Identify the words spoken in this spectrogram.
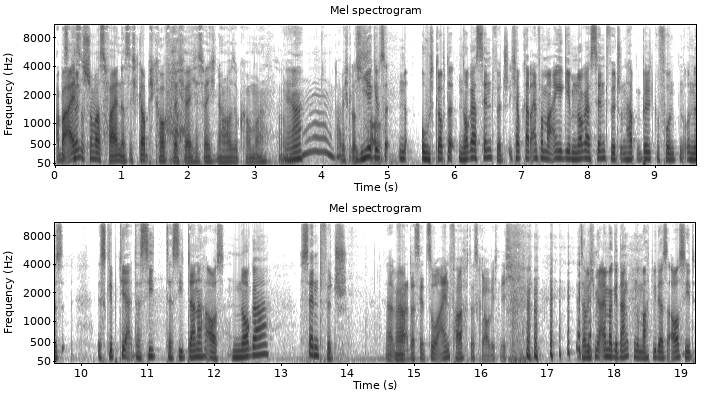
Aber Das Eis könnt- ist schon was Feines. Ich glaube, ich kaufe vielleicht welches, wenn ich nach Hause komme. So. ja. Hm, da habe ich Lust Hier drauf. gibt's, n- oh, ich glaube, Nogger Sandwich. Ich habe gerade einfach mal eingegeben Nogger Sandwich und habe ein Bild gefunden und es, es gibt ja, das sieht, das sieht danach aus. Nogger Sandwich. Ja, War Ja. das jetzt so einfach? Das glaube ich nicht. Jetzt habe ich mir einmal Gedanken gemacht, wie das aussieht.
